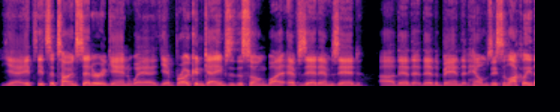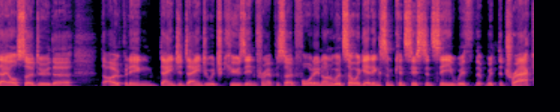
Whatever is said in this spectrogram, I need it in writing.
Yeah, it's it's a tone setter again. Where yeah, Broken Games is the song by FZMZ. Uh, they're the, they're the band that helms this, and luckily they also do the the opening Danger Danger, which cues in from episode fourteen onwards. So we're getting some consistency with the, with the track,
